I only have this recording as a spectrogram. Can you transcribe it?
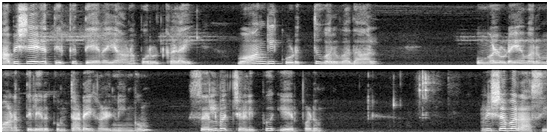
அபிஷேகத்திற்கு தேவையான பொருட்களை வாங்கி கொடுத்து வருவதால் உங்களுடைய வருமானத்தில் இருக்கும் தடைகள் நீங்கும். செல்வச் செழிப்பு ஏற்படும். ரிஷபராசி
